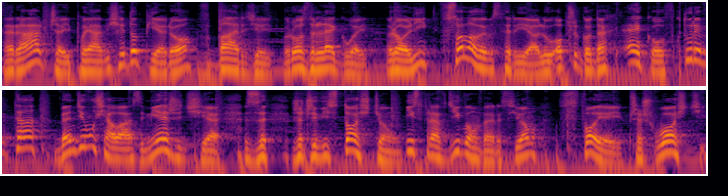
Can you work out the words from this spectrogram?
raczej pojawi się dopiero w bardziej rozległej roli w solowym serialu o przygodach Echo, w którym ta będzie musiała zmierzyć się z rzeczywistością i z prawdziwą wersją swojej przeszłości.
